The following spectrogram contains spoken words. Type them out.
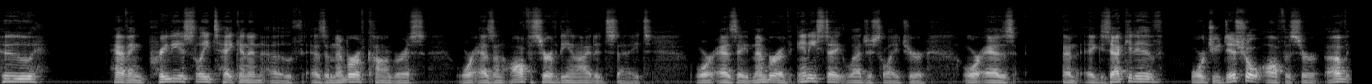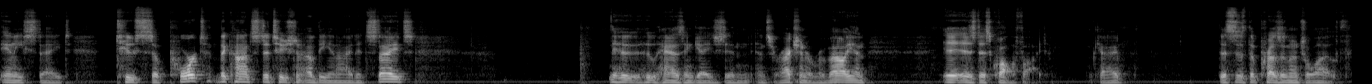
"Who, having previously taken an oath as a member of Congress or as an officer of the United States." Or as a member of any state legislature, or as an executive or judicial officer of any state to support the Constitution of the United States who, who has engaged in insurrection or rebellion is disqualified. Okay? This is the presidential oath.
